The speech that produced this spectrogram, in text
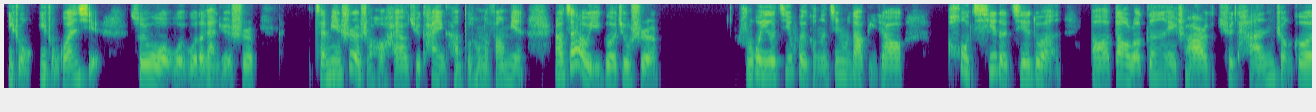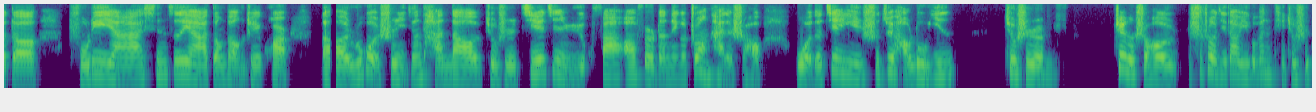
一种一种关系，所以我我我的感觉是在面试的时候还要去看一看不同的方面，然后再有一个就是，如果一个机会可能进入到比较。后期的阶段，呃，到了跟 HR 去谈整个的福利呀、薪资呀等等这一块儿，呃，如果是已经谈到就是接近于发 offer 的那个状态的时候，我的建议是最好录音。就是这个时候是涉及到一个问题，就是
